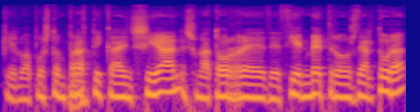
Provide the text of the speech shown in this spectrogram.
que lo ha puesto en práctica en Xi'an, es una torre de 100 metros de altura.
